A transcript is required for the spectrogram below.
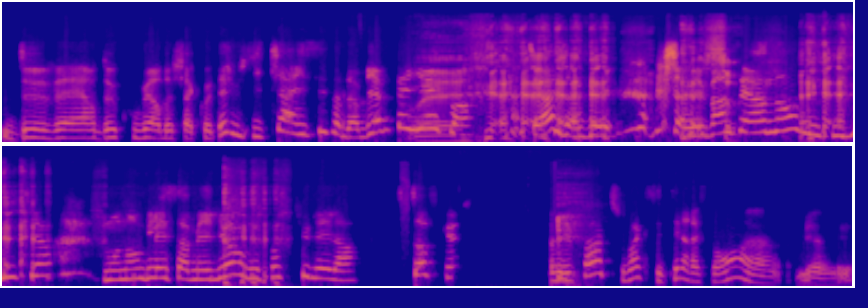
deux verres, deux couverts de chaque côté, je me suis dit, tiens, ici, ça doit bien payer, quoi. j'avais 21 ans, je me suis dit, tiens, mon anglais s'améliore, je postuler là. Sauf que savais pas, tu vois, que c'était le restaurant, euh,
